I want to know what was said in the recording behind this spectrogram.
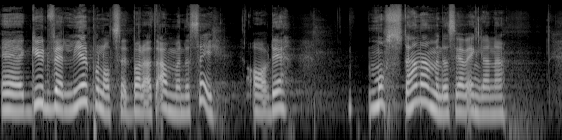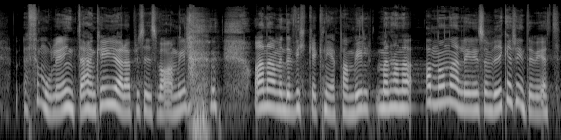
Ehm, Gud väljer på något sätt bara att använda sig av det. Måste han använda sig av änglarna? Förmodligen inte. Han kan ju göra precis vad han vill. Och han använder vilka knep han vill. Men han har av någon anledning som vi kanske inte vet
